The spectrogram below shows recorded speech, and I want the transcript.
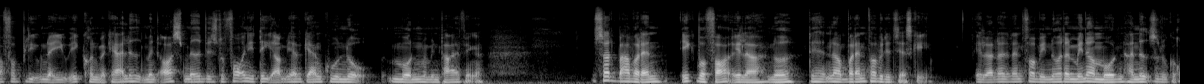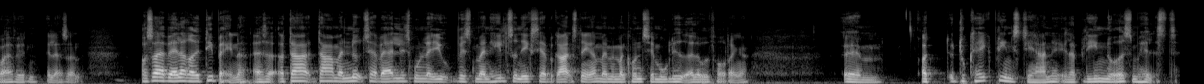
at forblive naiv, ikke kun med kærlighed, men også med, hvis du får en idé om, jeg vil gerne kunne nå munden med min pegefinger, så er det bare hvordan, ikke hvorfor eller noget. Det handler om, hvordan får vi det til at ske. Eller hvordan får vi noget, der minder om munden herned, så du kan røre ved den, eller sådan. Og så er vi allerede i de baner. Altså, og der, der er man nødt til at være lidt smule naiv, hvis man hele tiden ikke ser begrænsninger, men man kun ser muligheder eller udfordringer. Øhm, og du kan ikke blive en stjerne, eller blive noget som helst,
